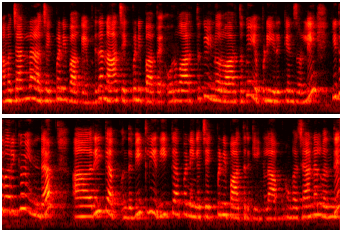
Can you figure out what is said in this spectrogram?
நம்ம சேனலை நான் செக் பண்ணி பார்க்க இப்படி தான் நான் செக் பண்ணி பார்ப்பேன். ஒரு வாரத்துக்கும் இன்னொரு வாரத்துக்கும் எப்படி இருக்குன்னு சொல்லி இது வரைக்கும் இந்த ரீகேப் இந்த வீக்லி ரீகேப்பை நீங்கள் செக் பண்ணி பார்த்துருக்கீங்களா? உங்கள் சேனல் வந்து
